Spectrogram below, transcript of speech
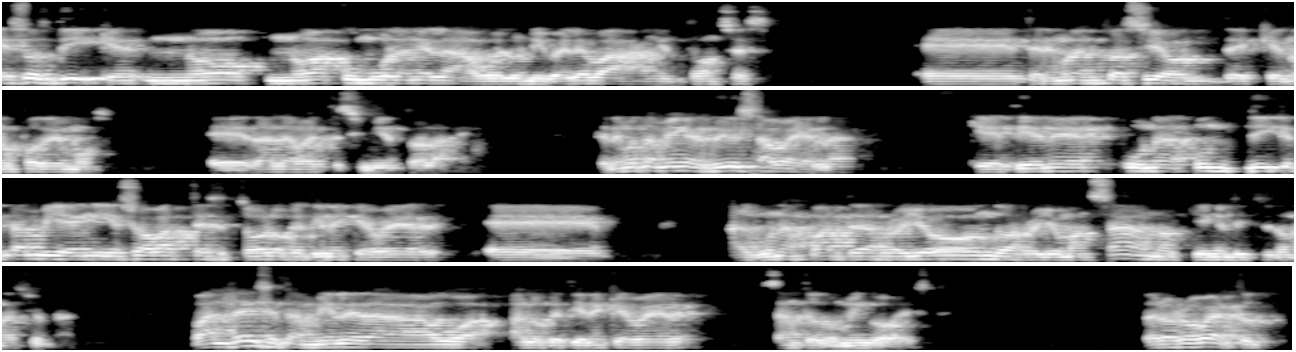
esos diques no, no acumulan el agua, los niveles bajan, entonces tenemos una situación de que no podemos darle abastecimiento a la gente. Tenemos también el río Isabela, que tiene una, un dique también y eso abastece todo lo que tiene que ver algunas partes de Arroyo Hondo, Arroyo Manzano, aquí en el Distrito Nacional. Valdese también le da agua a lo que tiene que ver Santo Domingo Oeste. Pero Roberto,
